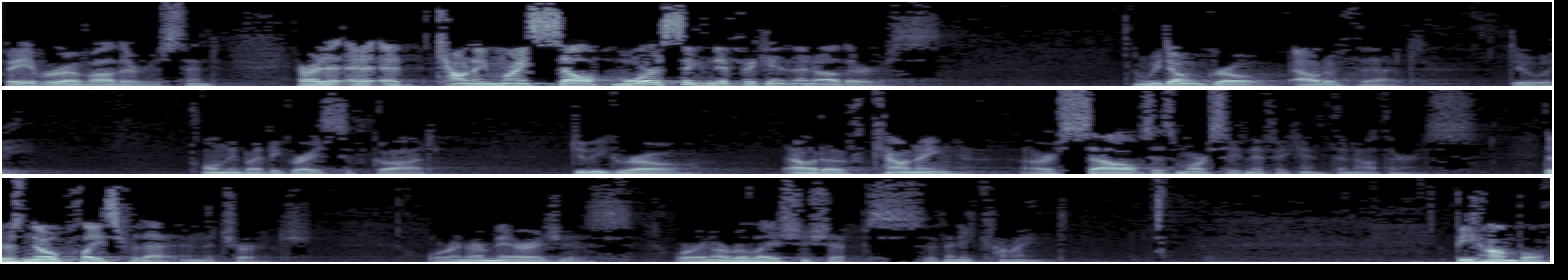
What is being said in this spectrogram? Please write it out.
favor of others and at, at counting myself more significant than others. And we don't grow out of that, do we? Only by the grace of God do we grow out of counting ourselves as more significant than others. There's no place for that in the church or in our marriages or in our relationships of any kind. Be humble.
